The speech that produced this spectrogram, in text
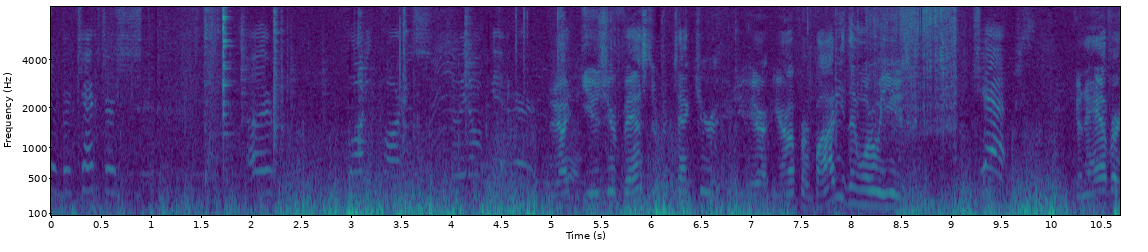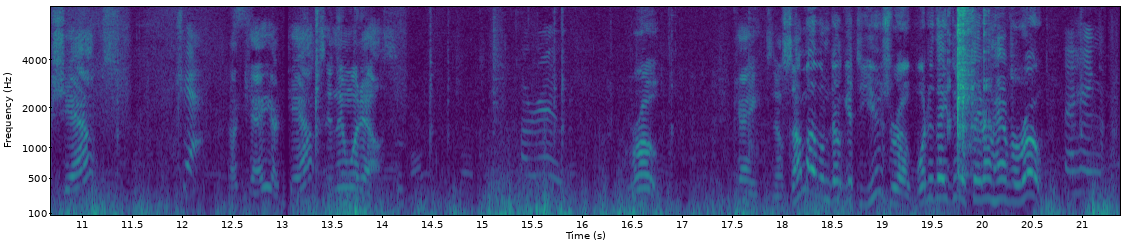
to protect our s- other body parts so we don't hurt. Right, use your vest to protect your, your your upper body. Then what are we using? Chaps. Gonna have our shouts, Chaps. okay, our caps, and then what else? A rope. Rope. Okay. Now some of them don't get to use rope. What do they do if they don't have a rope? They hang.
